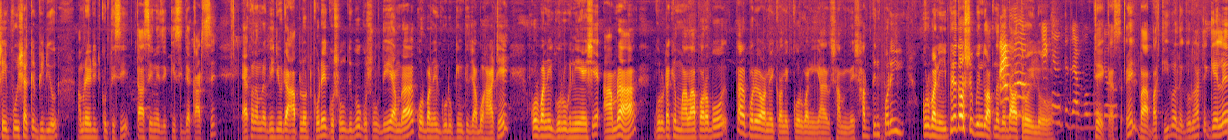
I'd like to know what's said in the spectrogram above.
সেই পুঁইশাকের ভিডিও আমরা এডিট করতেছি। তা সেনে যে কিসি দিয়ে কাটছে এখন আমরা ভিডিওটা আপলোড করে গোসল দিব। গোসল দিয়ে আমরা কোরবানির গরু কিনতে যাব হাটে। কোরবানির গরু নিয়ে এসে আমরা গরুটাকে মালা পরাবো। তারপরে অনেক অনেক কোরবানি আর সামনে সাত দিন পরেই কোরবানি। প্রিয় দর্শক বিন্দু আপনাদের দাওয়াত রইল। ঠিক আছে। এই বাবা কি বলে? গরুহাটে গেলে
